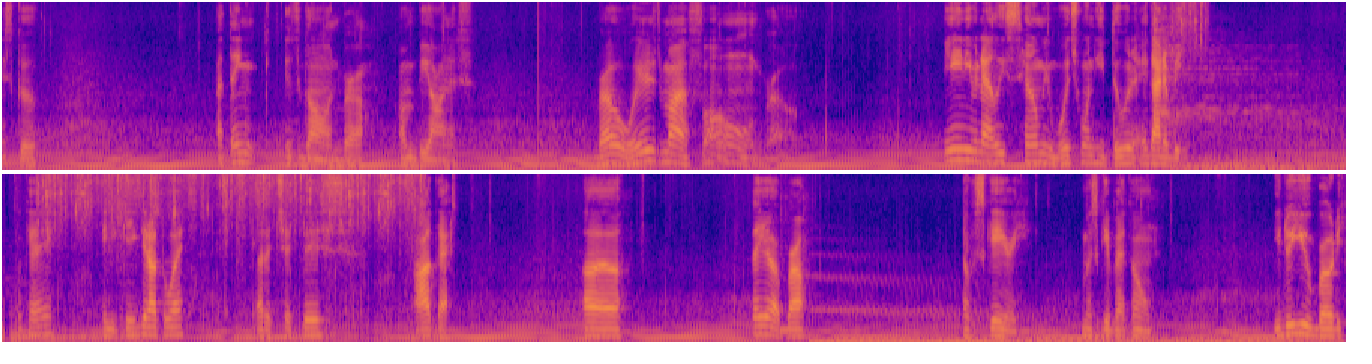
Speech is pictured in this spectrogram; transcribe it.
It's good. I think it's gone, bro. I'm gonna be honest. Bro, where's my phone, bro? He ain't even at least tell me which one he threw it. It gotta be. Okay. Can you can you get out the way? Gotta check this. Okay. Uh. Stay up, bro. That was scary. Let's get back home. You do you, Brody.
